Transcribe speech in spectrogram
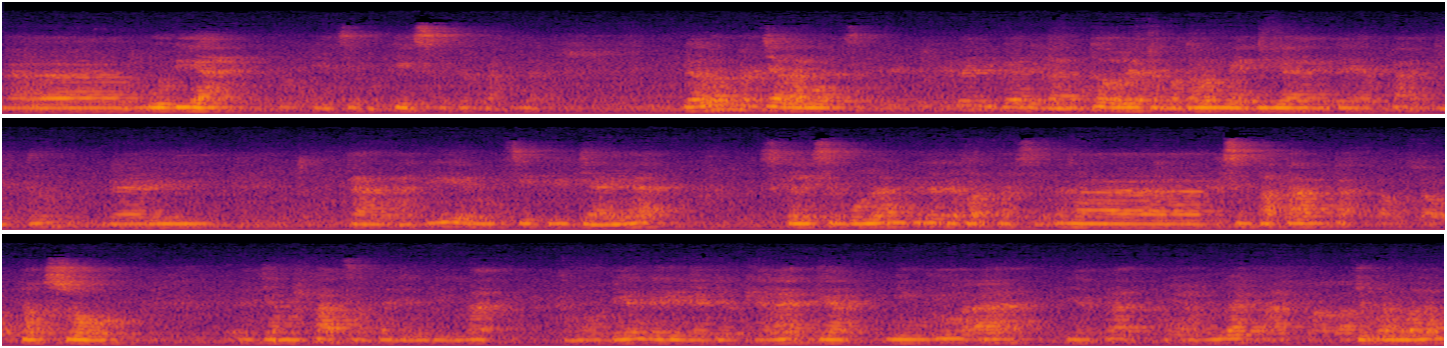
uh, Budia JNC Bukis gitu pak. Nah, dalam perjalanan kita juga dibantu oleh teman-teman media gitu ya pak gitu. Dari Kang Adi MC Trijaya sekali sebulan kita dapat uh, kesempatan Pak. Talk show jam 4 sampai jam 5 kemudian dari Radio Kelet tiap minggu Pak. Ya Pak. Alhamdulillah. Jumat malam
